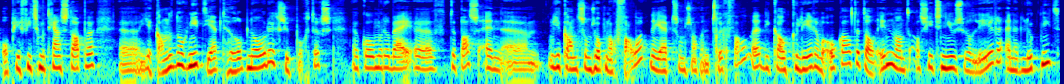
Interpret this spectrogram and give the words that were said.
op je fiets moet gaan stappen. Uh, je kan het nog niet, je hebt hulp nodig. Supporters uh, komen erbij uh, te pas. En ehm, je kan soms ook nog vallen. Je hebt soms nog een terugval. Die calculeren we ook altijd al in, want als je iets nieuws wil leren en het lukt niet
